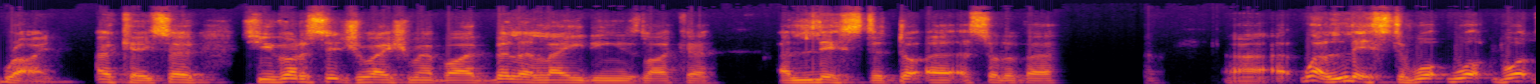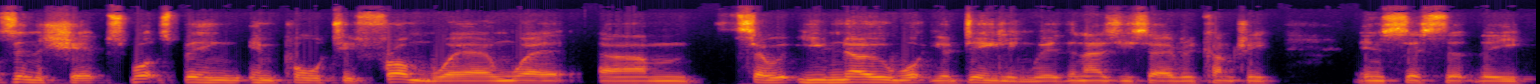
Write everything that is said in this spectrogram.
Right. Okay. So so you've got a situation whereby bill of lading is like a a list, a, a sort of a uh, well, list of what, what what's in the ships, what's being imported from where and where, um, so you know what you're dealing with. And as you say, every country insists that the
